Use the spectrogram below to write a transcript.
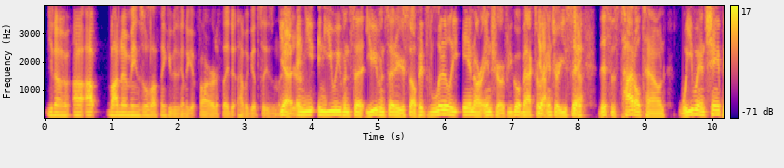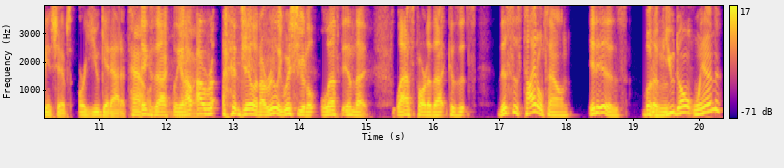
You know, I, I by no means was I think he was going to get fired if they didn't have a good season this Yeah, year. and you and you even said you even said it yourself. It's literally in our intro. If you go back to our intro, you say yeah. this is Titletown. We win championships, or you get out of town. Exactly. And I, I Jalen, I really wish you would have left in that last part of that because it's this is Titletown. It is. But Mhm. if you don't win,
